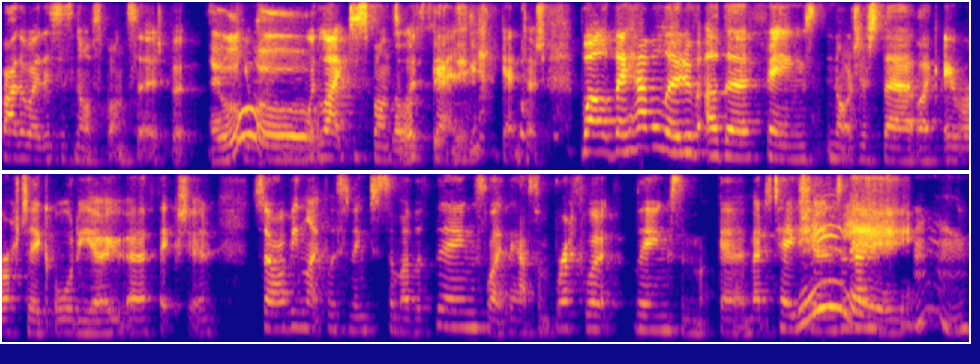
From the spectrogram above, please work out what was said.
by the way, this is not sponsored, but Ooh, would like to sponsor us, get in, get in touch. Well, they have a load of other things, not just their like erotic audio uh, fiction. So I've been like listening to some other things, like they have some breathwork things, some uh, meditations. Really? And then, mm,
